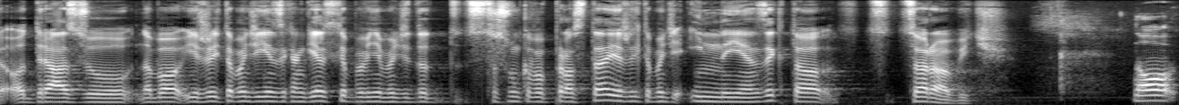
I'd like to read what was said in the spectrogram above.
y, od razu, no bo jeżeli to będzie język angielski, to pewnie będzie to stosunkowo proste, jeżeli to będzie inny język, to co robić? No,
